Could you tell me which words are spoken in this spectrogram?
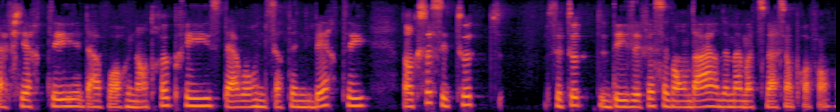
la fierté d'avoir une entreprise, d'avoir une certaine liberté. Donc ça, c'est tout, c'est tout des effets secondaires de ma motivation profonde.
